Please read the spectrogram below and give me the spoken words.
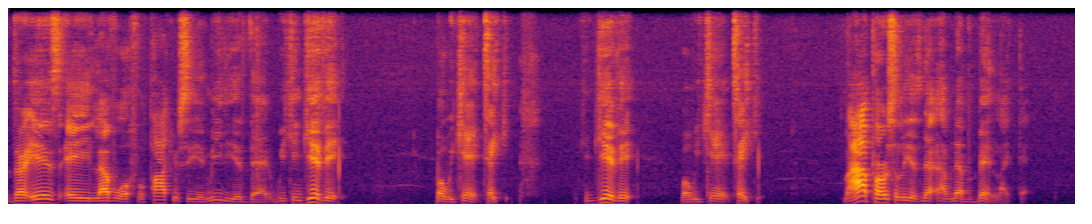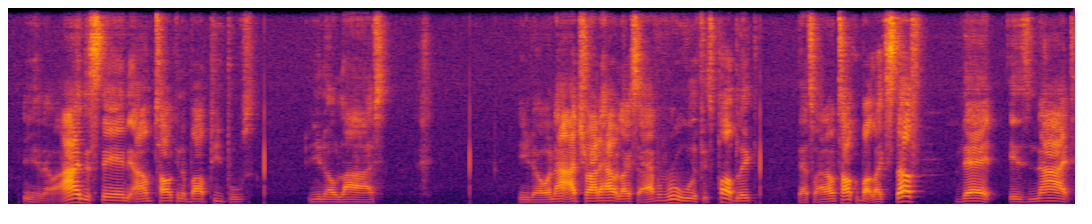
there is a level of hypocrisy in media that we can give it, but we can't take it. We can give it, but we can't take it. Now, I personally has ne- have never been like that. You know, I understand I'm talking about people's, you know, lives you know, and I, I try to have, like I said, I have a rule. If it's public, that's why I don't talk about like stuff that is not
